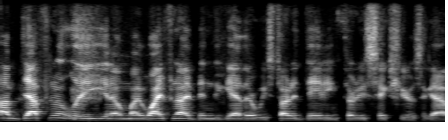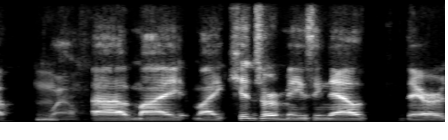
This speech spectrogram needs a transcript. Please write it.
I'm, definitely, you know, my wife and I have been together. We started dating 36 years ago. Hmm. Wow. Uh, my my kids are amazing now. They're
